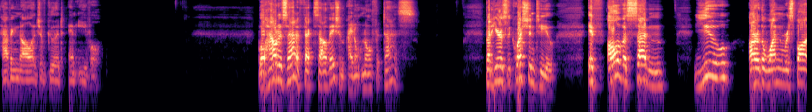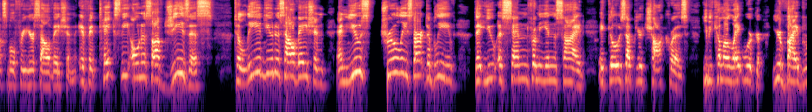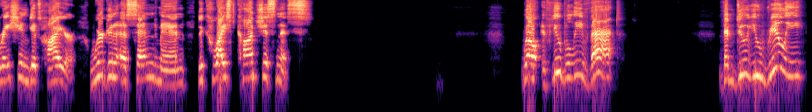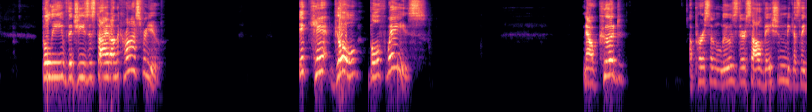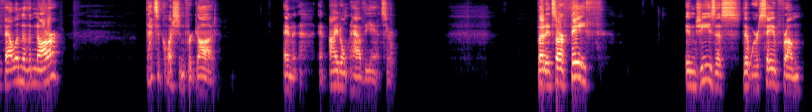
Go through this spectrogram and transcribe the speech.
having knowledge of good and evil. Well, how does that affect salvation? I don't know if it does. But here's the question to you. If all of a sudden you are the one responsible for your salvation, if it takes the onus off Jesus to lead you to salvation and you truly start to believe that you ascend from the inside, it goes up your chakras, you become a light worker, your vibration gets higher, we're going to ascend, man, the Christ consciousness. Well, if you believe that, then do you really believe that Jesus died on the cross for you? It can't go both ways. Now, could a person lose their salvation because they fell into the nar? That's a question for God. And, and I don't have the answer. But it's our faith in Jesus that we're saved from.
